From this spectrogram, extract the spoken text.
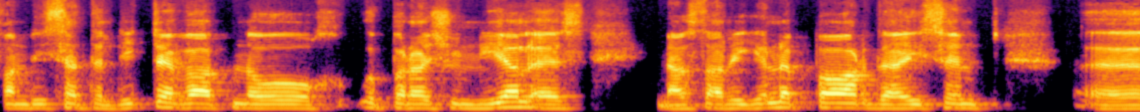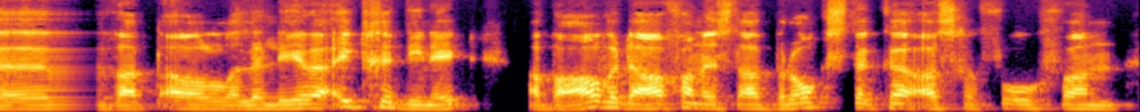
van die satelliete wat nog operasioneel is en is daar 'n hele paar duisend uh wat al hulle lewe uitgedien het maar behalwe daarvan is daar brokstukke as gevolg van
